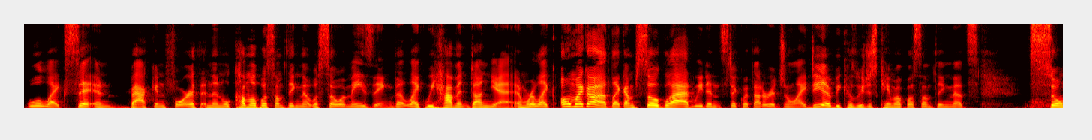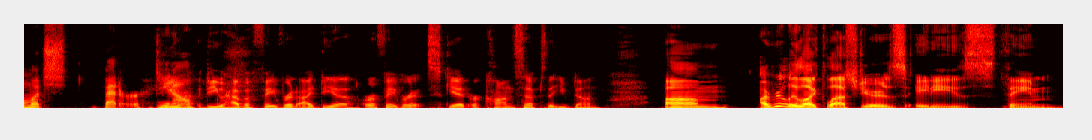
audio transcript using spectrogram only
we'll like sit and back and forth and then we'll come up with something that was so amazing that like we haven't done yet. And we're like, oh my God, like I'm so glad we didn't stick with that original idea because we just came up with something that's so much better, Do you know? do you have a favorite idea or a favorite skit or concept that you've done? Um, I really liked last year's '80s theme,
